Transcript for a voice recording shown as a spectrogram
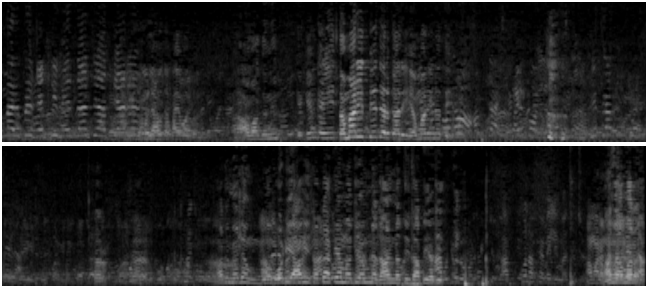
અમારે પર કેટલી વેદના છે અત્યારે આવા દે નહીં. કે કેમ કે ઈ તમારી જ બેદરકારી અમારી નથી. હા તો મેડમ બોડી આવી છતાં કેમ હજી અમને જાણ નથી થતી હજી? અમે અમારા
